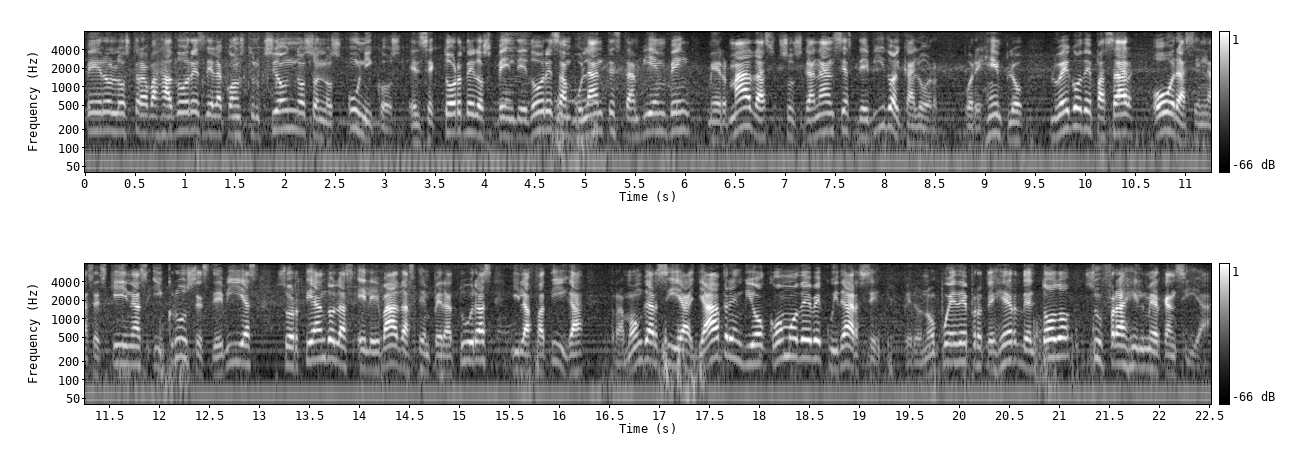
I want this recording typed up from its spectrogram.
Pero los trabajadores de la construcción no son los únicos. El sector de los vendedores ambulantes también ven mermadas sus ganancias debido al calor. Por ejemplo, luego de pasar horas en las esquinas y cruces de vías sorteando las elevadas temperaturas y la fatiga, Ramón García ya aprendió cómo debe cuidarse, pero no puede proteger del todo su frágil mercancía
